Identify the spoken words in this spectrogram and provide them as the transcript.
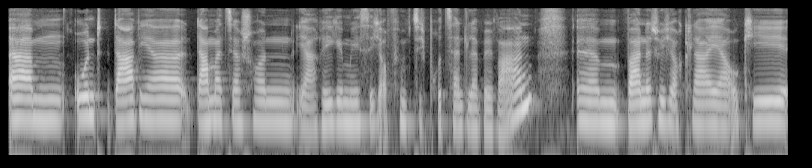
Ähm, und da wir damals ja schon ja regelmäßig auf 50 Prozent Level waren, ähm, war natürlich auch klar, ja, okay,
